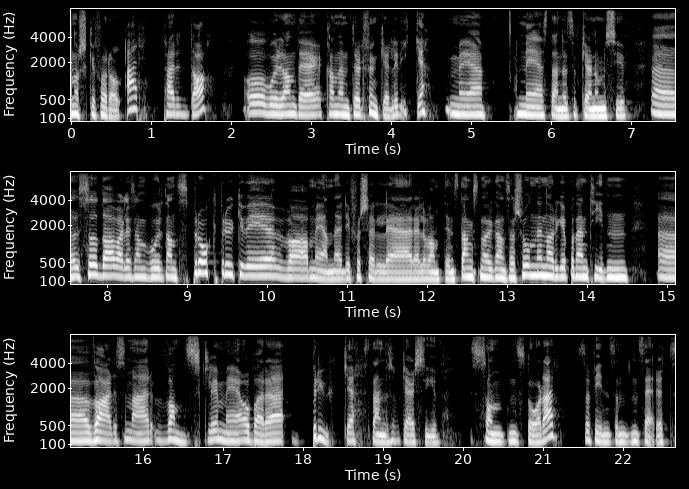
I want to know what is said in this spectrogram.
norske forhold er per da og hvordan det kan eventuelt funke eller ikke med, med Standards of Care nummer syv. Uh, så da var liksom hvordan språk bruker vi, hva mener de forskjellige relevante instansene og organisasjonene i Norge på den tiden? Uh, hva er det som er vanskelig med å bare bruke Standards of Care 7 som den står der? Så fin som den ser ut.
